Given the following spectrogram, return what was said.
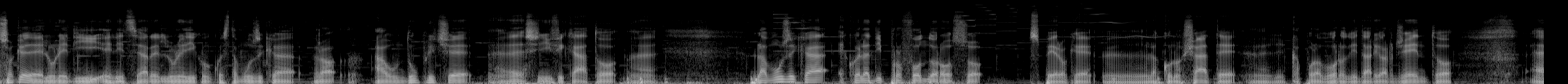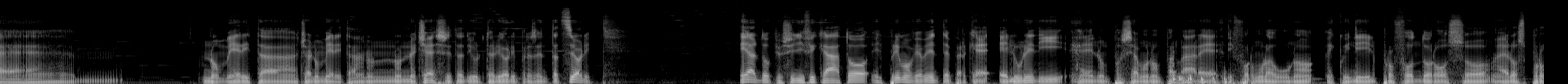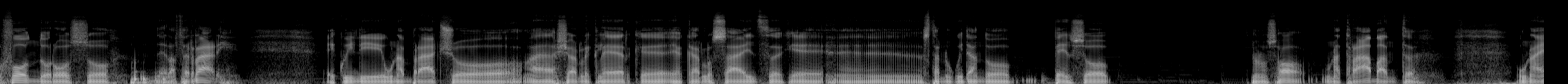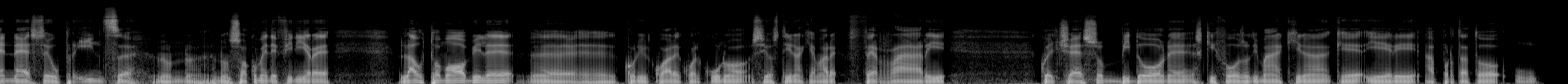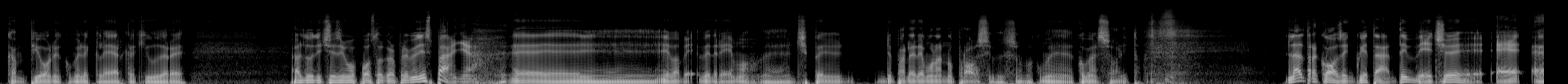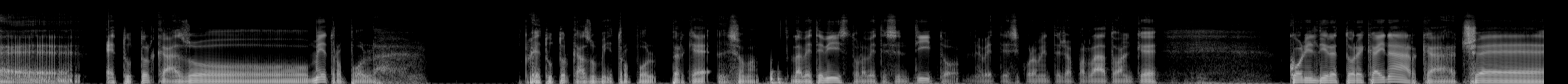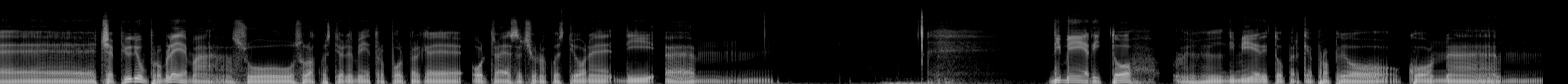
So che è lunedì e iniziare il lunedì con questa musica però ha un duplice eh, significato. eh. La musica è quella di Profondo Rosso, spero che eh, la conosciate, eh, il capolavoro di Dario Argento. ehm, non merita, cioè non merita, non- non necessita di ulteriori presentazioni e ha il doppio significato. Il primo ovviamente perché è lunedì e non possiamo non parlare di Formula 1 e quindi il profondo rosso è lo sprofondo rosso della Ferrari. E quindi un abbraccio a Charles Leclerc e a Carlos Sainz che eh, stanno guidando, penso, non lo so, una Trabant, una NSU Prince, non, non so come definire l'automobile eh, con il quale qualcuno si ostina a chiamare Ferrari, quel cesso bidone schifoso di macchina che ieri ha portato un campione come Leclerc a chiudere al dodicesimo posto al Gran Premio di Spagna. Eh, e vabbè, vedremo, eh, pe- ne parleremo l'anno prossimo, insomma, come, come al solito. L'altra cosa inquietante invece è, eh, è tutto il caso Metropol. È tutto il caso Metropol perché insomma l'avete visto, l'avete sentito, ne avete sicuramente già parlato anche con il direttore Cainarca. C'è, c'è più di un problema su- sulla questione Metropol perché oltre ad esserci una questione di, ehm, di merito, di merito perché proprio con ehm,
